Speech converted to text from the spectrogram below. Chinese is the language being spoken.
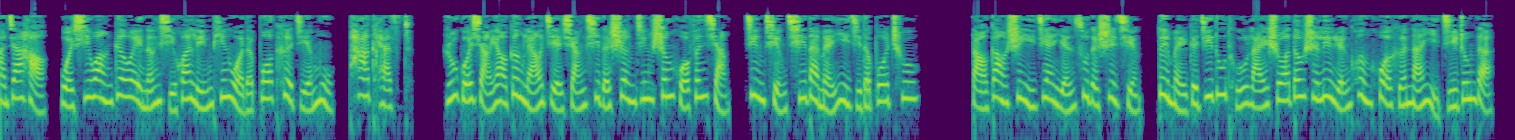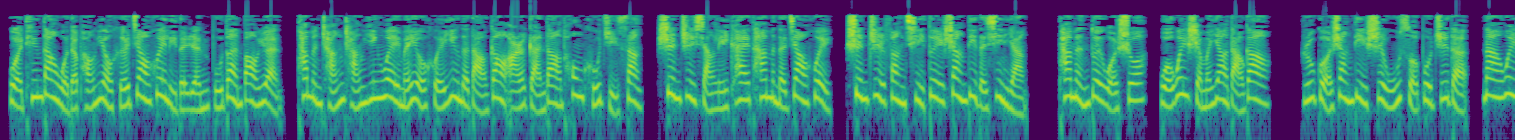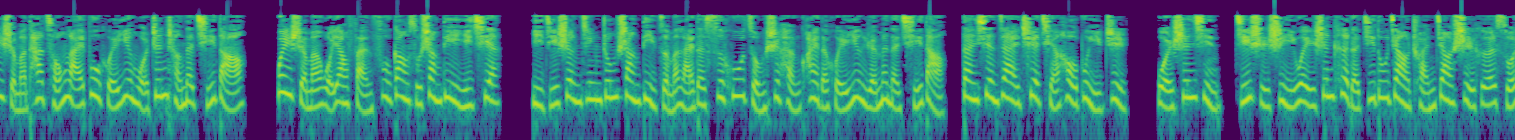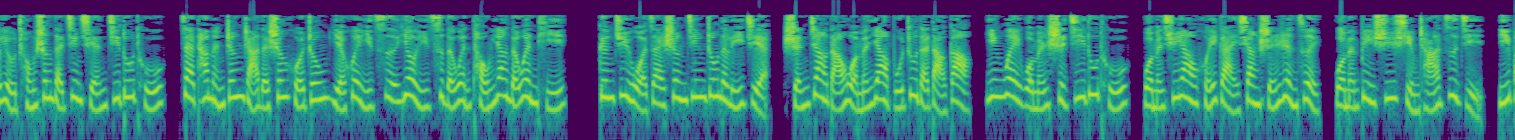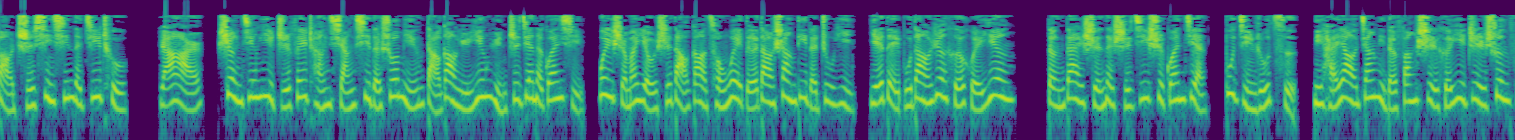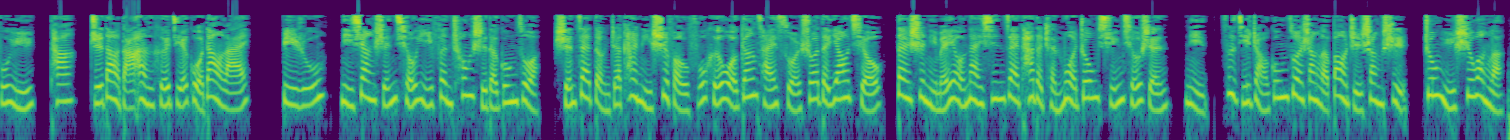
大家好，我希望各位能喜欢聆听我的播客节目 Podcast。如果想要更了解详细的圣经生活分享，敬请期待每一集的播出。祷告是一件严肃的事情，对每个基督徒来说都是令人困惑和难以集中的。我听到我的朋友和教会里的人不断抱怨，他们常常因为没有回应的祷告而感到痛苦沮丧，甚至想离开他们的教会，甚至放弃对上帝的信仰。他们对我说：“我为什么要祷告？如果上帝是无所不知的，那为什么他从来不回应我真诚的祈祷？为什么我要反复告诉上帝一切？”以及圣经中上帝怎么来的，似乎总是很快的回应人们的祈祷，但现在却前后不一致。我深信，即使是一位深刻的基督教传教士和所有重生的敬虔基督徒，在他们挣扎的生活中，也会一次又一次的问同样的问题。根据我在圣经中的理解，神教导我们要不住的祷告，因为我们是基督徒，我们需要悔改，向神认罪。我们必须省察自己，以保持信心的基础。然而，圣经一直非常详细的说明祷告与应允之间的关系。为什么有时祷告从未得到上帝的注意，也得不到任何回应？等待神的时机是关键。不仅如此，你还要将你的方式和意志顺服于他，直到答案和结果到来。比如，你向神求一份充实的工作。神在等着看你是否符合我刚才所说的要求，但是你没有耐心在他的沉默中寻求神，你自己找工作上了报纸上市，终于失望了。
